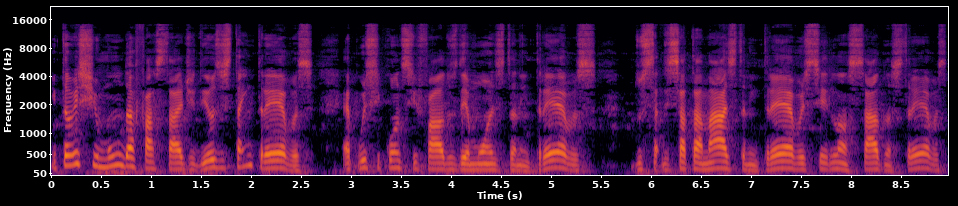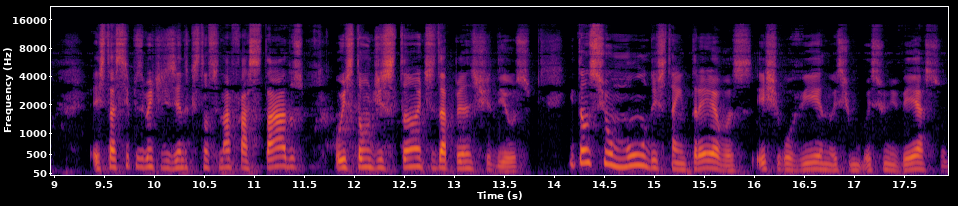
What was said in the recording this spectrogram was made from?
Então, este mundo afastado de Deus está em trevas. É por isso que, quando se fala dos demônios estando em trevas, de Satanás estando em trevas, ser lançado nas trevas, está simplesmente dizendo que estão sendo afastados ou estão distantes da presença de Deus. Então, se o mundo está em trevas, este governo, este, este universo,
